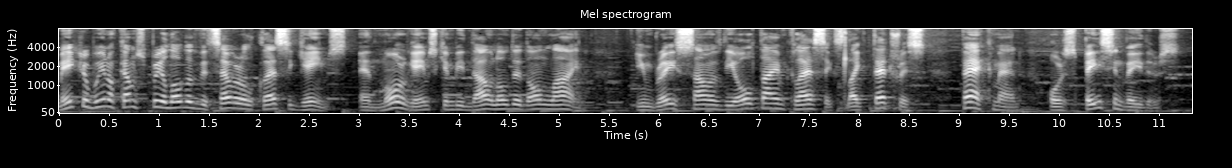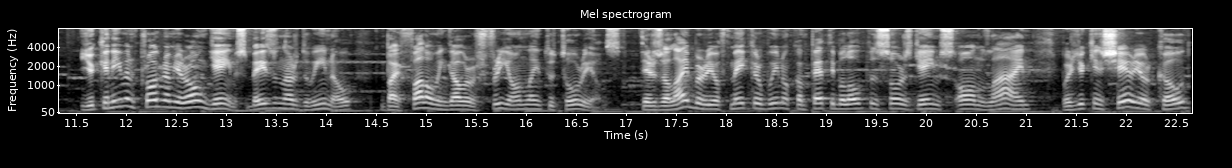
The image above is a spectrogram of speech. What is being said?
MakerBuino comes preloaded with several classic games, and more games can be downloaded online. Embrace some of the all-time classics like Tetris, Pac-Man, or Space Invaders. You can even program your own games based on Arduino by following our free online tutorials. There's a library of MakerBuino compatible open source games online where you can share your code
